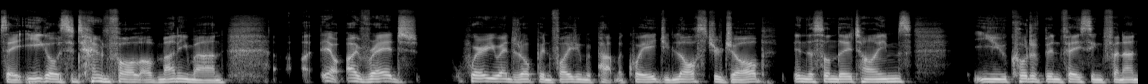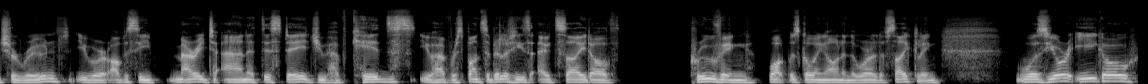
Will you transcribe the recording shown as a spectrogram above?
say ego is a downfall of many man. Uh, you know, I've read where you ended up in fighting with Pat McQuaid. You lost your job in the Sunday Times. You could have been facing financial ruin. You were obviously married to Anne at this stage. You have kids. You have responsibilities outside of proving what was going on in the world of cycling. Was your ego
